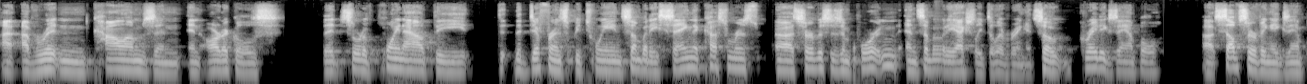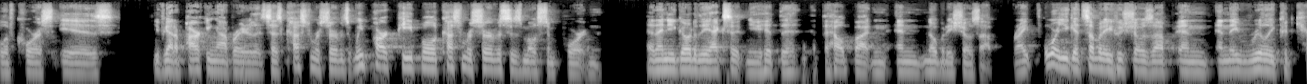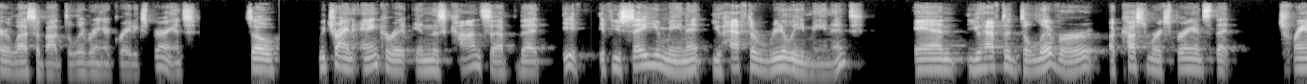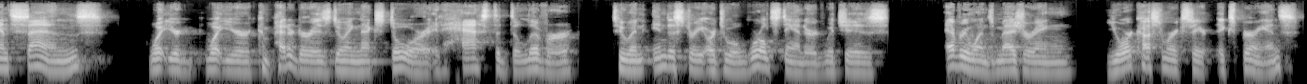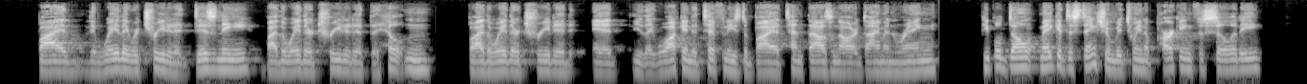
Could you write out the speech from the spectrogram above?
I, have written columns and, and articles that sort of point out the the difference between somebody saying that customers uh, service is important and somebody actually delivering it. So, great example, uh, self-serving example, of course, is you've got a parking operator that says customer service. We park people. Customer service is most important and then you go to the exit and you hit the, the help button and nobody shows up right? Or you get somebody who shows up and and they really could care less about delivering a great experience. So we try and anchor it in this concept that if, if you say you mean it you have to really mean it. And you have to deliver a customer experience that transcends what your what your competitor is doing next door. It has to deliver to an industry or to a world standard which is everyone's measuring your customer ex- experience by the way they were treated at Disney, by the way they're treated at the Hilton, by the way they're treated at you know, they walk into Tiffany's to buy a $10,000 diamond ring. People don't make a distinction between a parking facility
